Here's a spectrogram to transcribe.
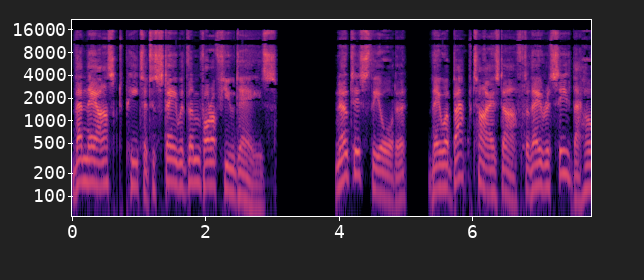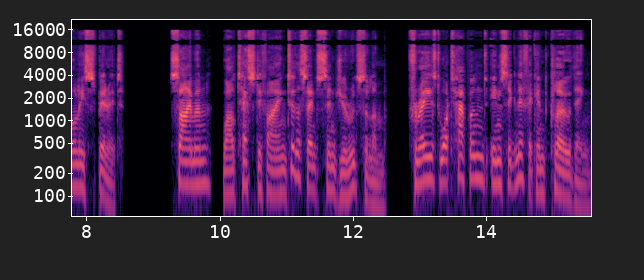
Then they asked Peter to stay with them for a few days. Notice the order, they were baptized after they received the Holy Spirit. Simon, while testifying to the saints in Jerusalem, phrased what happened in significant clothing.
